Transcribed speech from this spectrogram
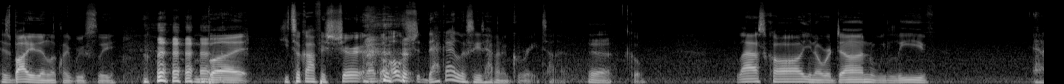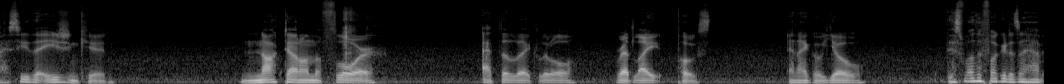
His body didn't look like Bruce Lee. but he took off his shirt. And I go, oh, shit, that guy looks like he's having a great time. Yeah. Cool. Last call, you know, we're done. We leave. And I see the Asian kid knocked out on the floor at the like little red light post. And I go, yo, this motherfucker doesn't have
